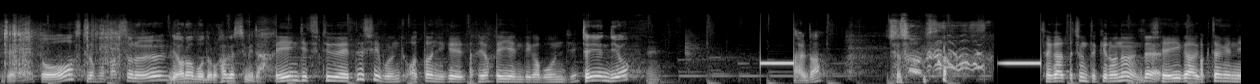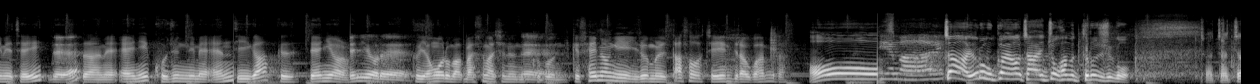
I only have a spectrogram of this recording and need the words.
이제 또 스티로폼 박스를 열어보도록 하겠습니다 AND 스튜디오의 뜻이 뭔지 어떤 이게 아세요? AND가 뭔지? JND요? 네. 달다? 죄송합니다. 제가 대충 듣기로는 네. J가 박정현님의 J, 네. 그다음에 N이 고준님의 N, D가 그 데니얼 매니얼에 그 영어로 막 말씀하시는 네. 그분 이렇게 세 명이 이름을 따서 JND라고 합니다. 오. 자, 열어볼까요? 자, 이쪽 한번 들어주시고. 짜짜짜.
